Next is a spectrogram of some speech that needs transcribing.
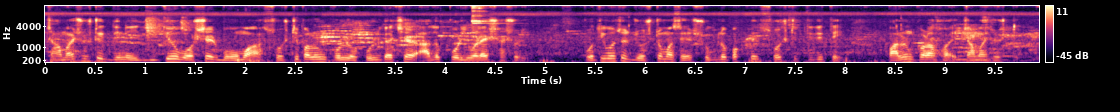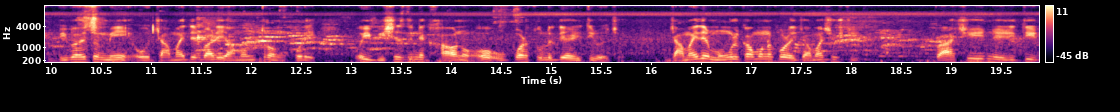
জামাই ষষ্ঠীর দিনেই দ্বিতীয় বর্ষের বৌমা ষষ্ঠী পালন করল কুলগাছের আদক পরিবারের শাশুড়ি। প্রতি বছর জ্যৈষ্ঠ মাসে শুক্লপক্ষের ষষ্ঠী তিথিতে পালন করা হয় জামাই ষষ্ঠী বিবাহিত মেয়ে ও জামাইদের বাড়ি আমন্ত্রণ করে ওই বিশেষ দিনে খাওয়ানো ও উপহার তুলে দেওয়ার রীতি রয়েছে। জামাইদের মঙ্গল কামনা করে জামাই ষষ্ঠী প্রাচীন রীতির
